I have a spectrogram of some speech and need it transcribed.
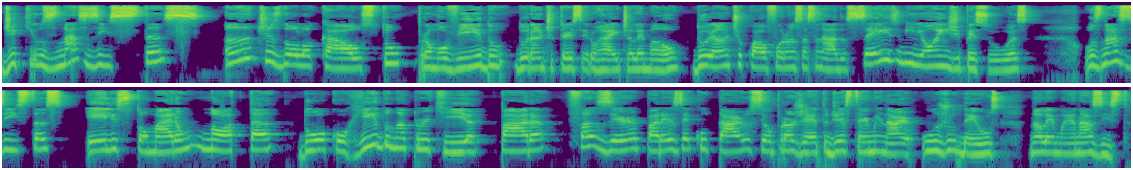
de que os nazistas antes do Holocausto promovido durante o Terceiro Reich alemão, durante o qual foram assassinadas 6 milhões de pessoas, os nazistas, eles tomaram nota do ocorrido na Turquia para fazer, para executar o seu projeto de exterminar os judeus na Alemanha nazista.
